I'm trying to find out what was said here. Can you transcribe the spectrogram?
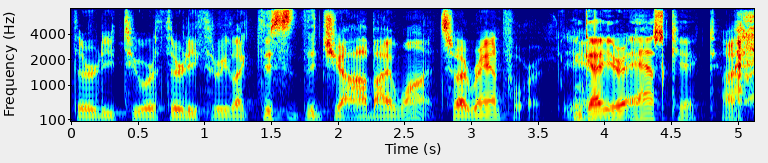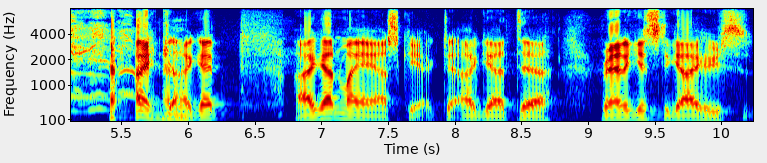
32 or 33, like this is the job I want. So I ran for it and got your ass kicked. I, I, I got I got my ass kicked. I got uh, ran against a guy who's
